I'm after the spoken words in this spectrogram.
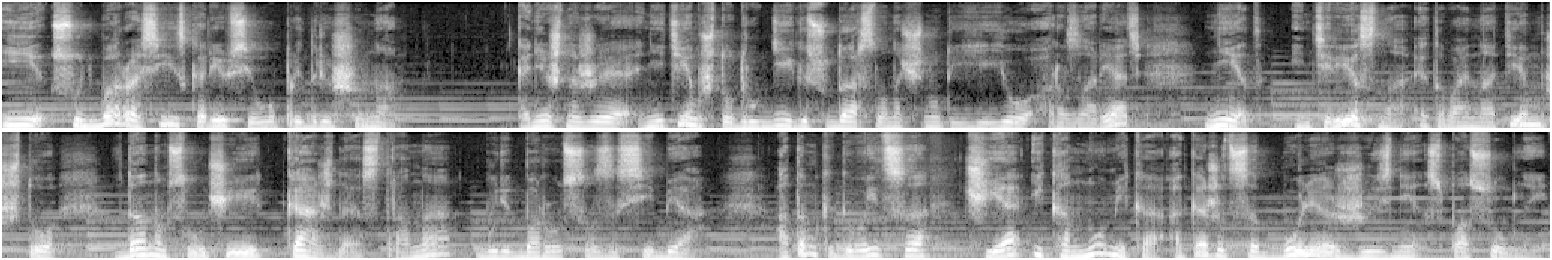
И судьба России, скорее всего, предрешена. Конечно же, не тем, что другие государства начнут ее разорять. Нет, интересно эта война тем, что в данном случае каждая страна будет бороться за себя. А там, как говорится, чья экономика окажется более жизнеспособной,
